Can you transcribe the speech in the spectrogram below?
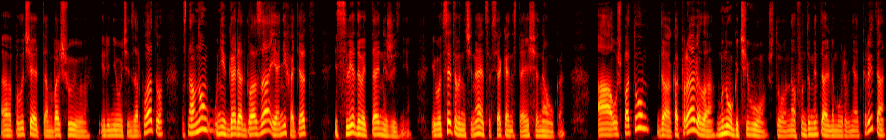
э, получать там большую или не очень зарплату. В основном у них горят глаза, и они хотят исследовать тайны жизни. И вот с этого начинается всякая настоящая наука. А уж потом, да, как правило, много чего, что на фундаментальном уровне открыто,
